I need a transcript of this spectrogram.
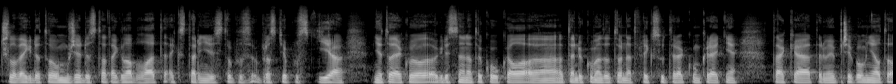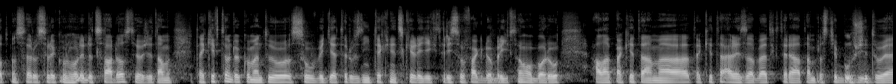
člověk do toho může dostat takhle vhled externě, to prostě pustí a mě to jako, když jsem na to koukal, eh, ten dokument o to Netflixu teda konkrétně, tak eh, ten mi připomněl tu atmosféru Silicon Valley mm. docela dost, jo, že tam taky v tom dokumentu jsou vidět různí technické lidi, kteří jsou fakt dobrý v tom oboru, ale pak je tam eh, taky ta Elizabeth, která tam prostě bullshituje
